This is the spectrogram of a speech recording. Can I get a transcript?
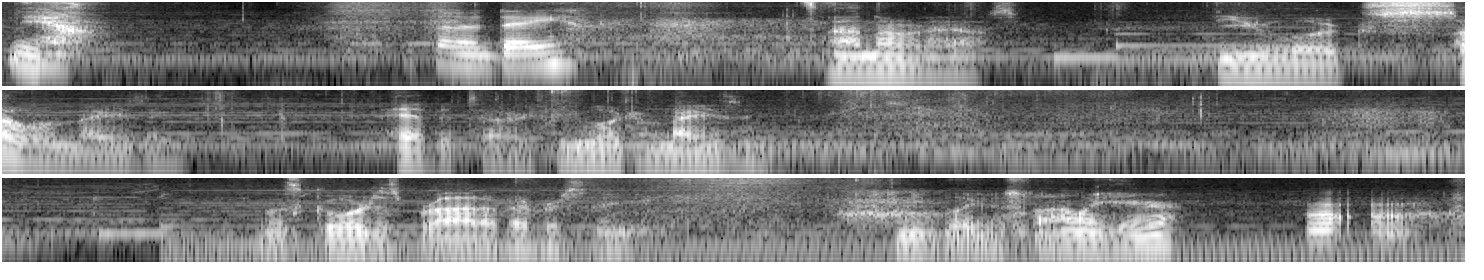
Yeah. It's been a day. I know it has. You look so amazing. Head to toe, you look amazing. Most gorgeous bride I've ever seen. Can you believe it's finally here? Uh-uh.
